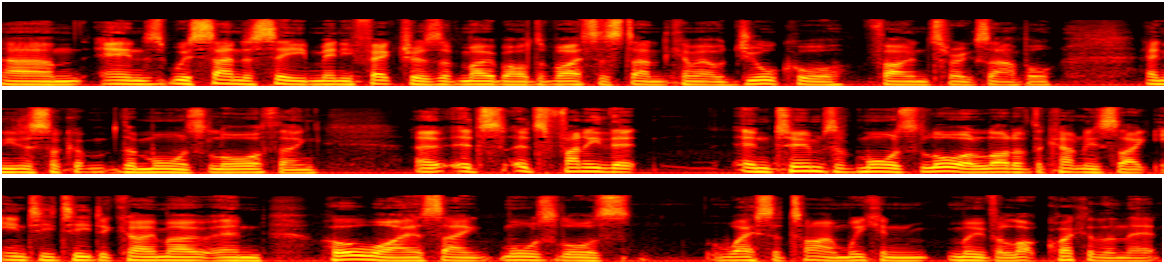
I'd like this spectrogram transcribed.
Um, and we're starting to see manufacturers of mobile devices starting to come out with dual core phones, for example. And you just look at the Moore's law thing. Uh, it's it's funny that in terms of Moore's law, a lot of the companies like NTT Docomo and Huawei are saying Moore's law's a waste of time. We can move a lot quicker than that.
